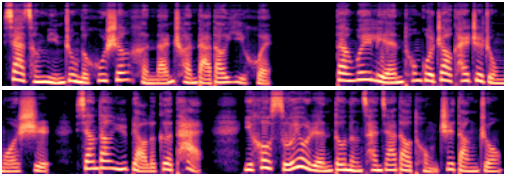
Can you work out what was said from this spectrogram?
下层民众的呼声很难传达到议会。但威廉通过召开这种模式，相当于表了个态，以后所有人都能参加到统治当中。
